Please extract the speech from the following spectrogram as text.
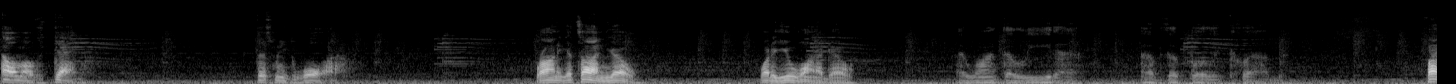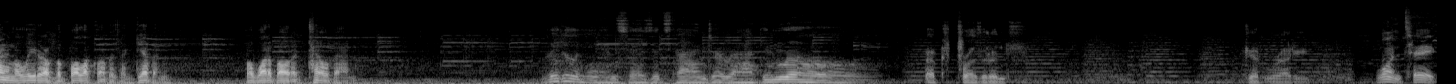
Elmo's dead. This means war. Ronnie, it's on you. What do you want to do? I want the leader of the Bullet Club. Finding the leader of the Bullet Club is a given. But what about until then? Little Hand says it's time to rock and roll. Ex-presidents. Get ready. One take.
